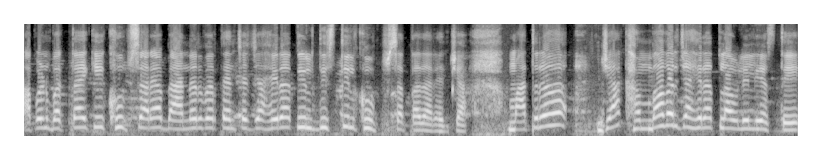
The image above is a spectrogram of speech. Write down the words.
आपण बघताय की खूप साऱ्या बॅनरवर त्यांच्या जाहिराती दिसतील खूप सत्ताधाऱ्यांच्या. मात्र ज्या खांबावर जाहिरात लावलेली असते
